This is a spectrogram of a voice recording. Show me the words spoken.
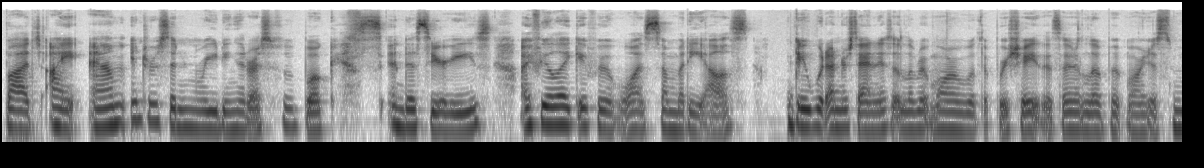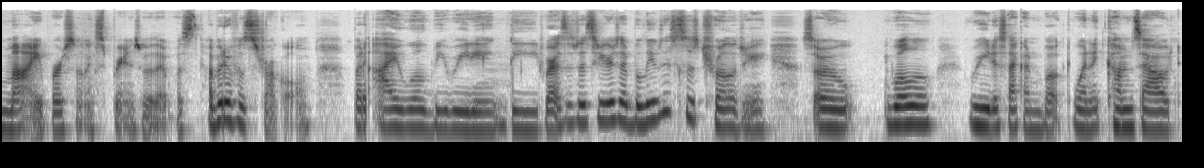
But I am interested in reading the rest of the books in the series. I feel like if it was somebody else, they would understand this a little bit more, would appreciate this a little bit more. Just my personal experience with it was a bit of a struggle. But I will be reading the rest of the series. I believe this is a trilogy, so we'll read a second book when it comes out.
